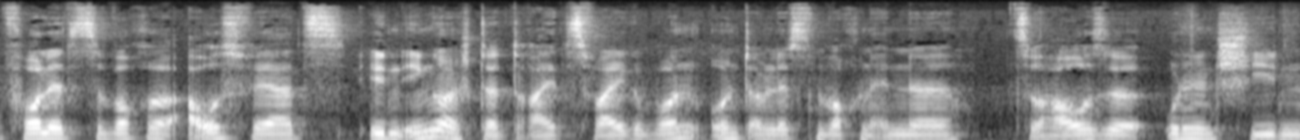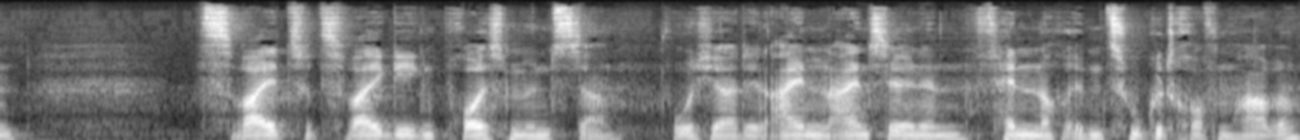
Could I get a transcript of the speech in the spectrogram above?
Vorletzte Woche auswärts in Ingolstadt 3-2 gewonnen und am letzten Wochenende zu Hause unentschieden 2 zu 2 gegen Preußen Münster, wo ich ja den einen einzelnen Fan noch im Zug getroffen habe,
